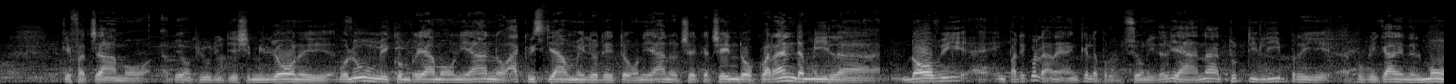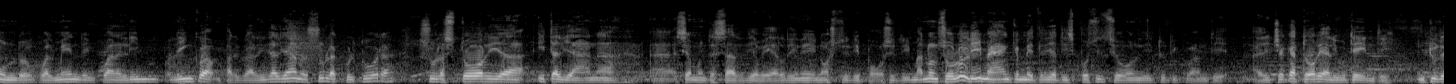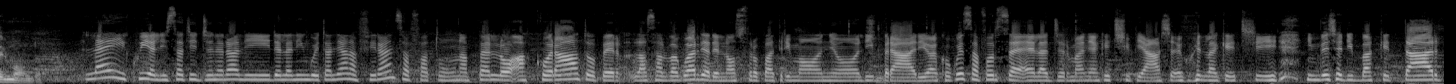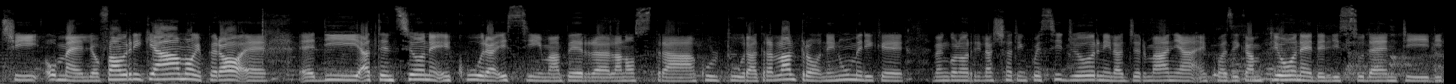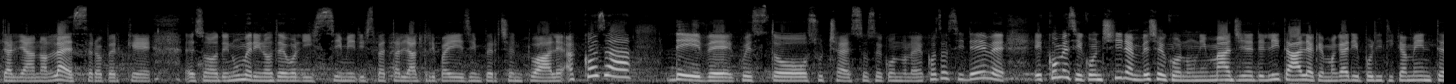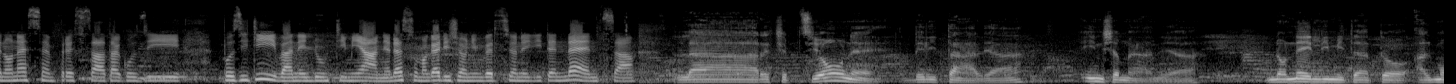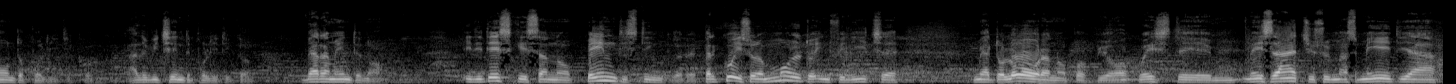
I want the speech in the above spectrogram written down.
che facciamo, abbiamo più di 10 milioni di volumi, compriamo ogni anno, acquistiamo meglio detto ogni anno circa 140.000 nuovi, in particolare anche la produzione italiana, tutti i libri pubblicati nel mondo, ugualmente in quale lingua, in particolare in italiano, sulla cultura, sulla storia italiana. Eh, siamo interessati di averli nei nostri depositi, ma non solo lì, ma anche metterli a disposizione di tutti quanti, ai ricercatori e agli utenti in tutto il mondo. Lei qui agli Stati Generali della Lingua Italiana a Firenze ha fatto un appello accorato per la salvaguardia del nostro patrimonio librario. Ecco, questa forse è la Germania che ci piace, quella che ci invece di bacchettarci, o meglio, fa un richiamo che però è, è di attenzione e cura e stima per la nostra cultura. Tra l'altro nei numeri che vengono rilasciati in questi giorni la Germania è quasi campione degli studenti di italiano all'estero perché eh, sono dei numeri notevolissimi rispetto agli altri paesi in percentuale. A cosa deve questo successo secondo lei? A cosa si deve e come si concilia invece con un'immagine dell'Italia che magari politicamente non è sempre stata così positiva negli ultimi anni? Adesso magari c'è un'inversione di tendenza. La recezione dell'Italia in Germania non è limitato al mondo politico, alle vicende politiche veramente no. I tedeschi sanno ben distinguere, per cui sono molto infelice mi addolorano proprio questi messaggi sui mass media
